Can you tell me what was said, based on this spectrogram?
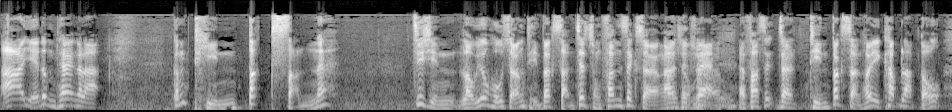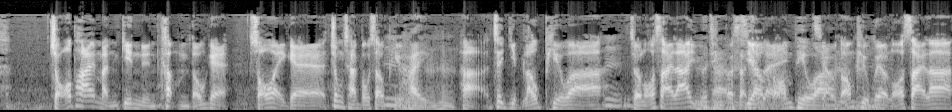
阿爺都唔聽噶啦。咁田北辰呢？之前劉墉好想田北辰，即係從分析上啊，從咩上。誒分析就係田北辰可以吸納到左派民建聯吸唔到嘅所謂嘅中產保守票，係。嚇，即係葉劉票啊，嗯。就攞晒啦。如果田北辰自由黨票啊。自由黨票佢又攞晒啦。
